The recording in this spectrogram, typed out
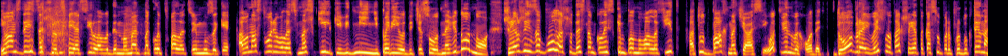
І вам здається, що це я сіла в один момент, наклепала цієї музики, а вона створювалася в наскільки відмінні періоди часу одне від одного, що я вже й забула, що десь там колись з ким планувала фіт, а тут бах на часі. От він виходить. Добре, і вийшло так, що я така суперпродуктивна.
